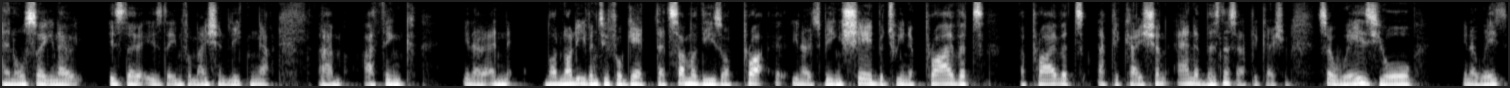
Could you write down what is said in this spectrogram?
and also you know is the is the information leaking out um, i think you know and not not even to forget that some of these are pri- you know it's being shared between a private a private application and a business application so where's your you know where's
